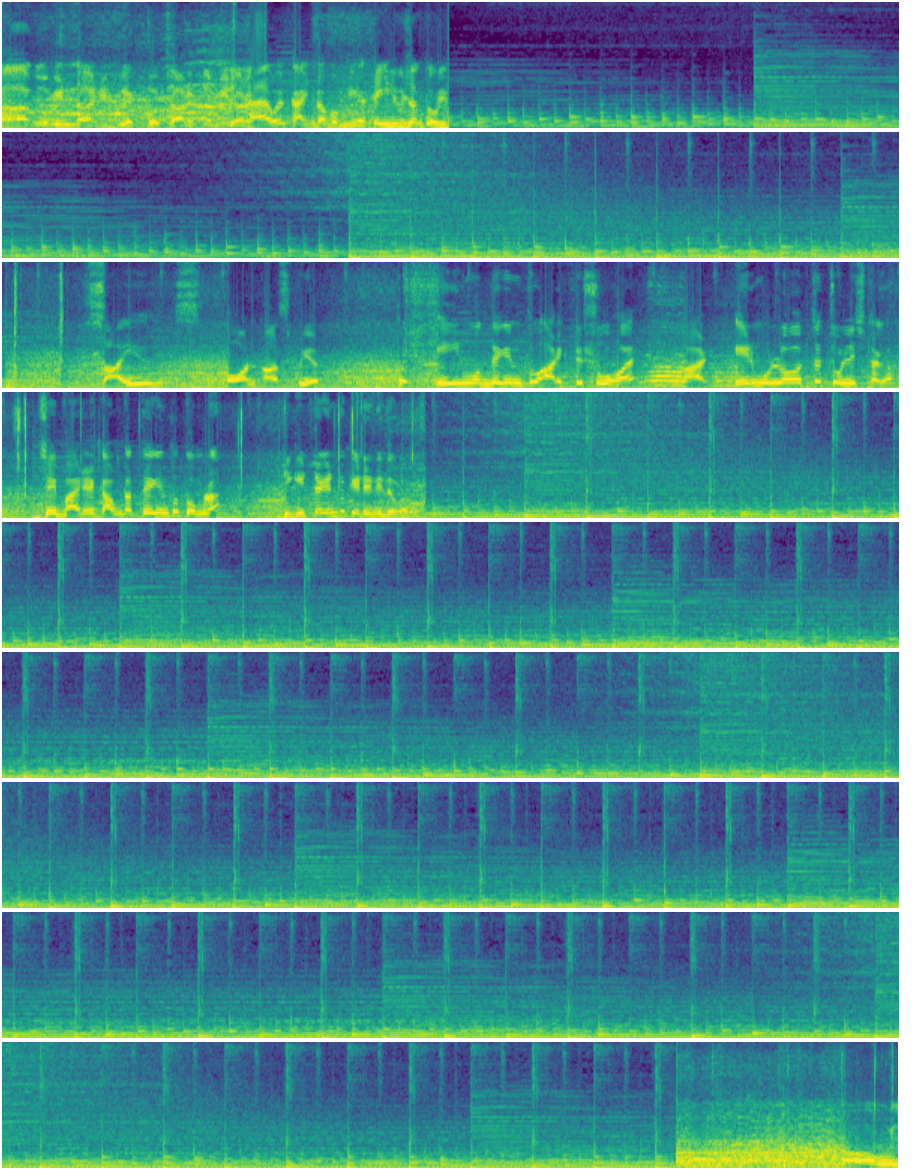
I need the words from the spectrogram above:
না গোবিন্দা না রিফ্লেক্ট করছে আরেকটা মিরার হ্যাঁ ওই কাইন্ড অফ একটা ইলিউশন তৈরি সাইজ অন আ স্পিয়ার তো এর মধ্যে কিন্তু আরেকটা শো হয়, আর এর মূল্য হচ্ছে চল্লিশ টাকা। সেই বাইরের কাউন্টার থেকে কিন্তু তোমরা টিকিটটা কিন্তু কেটে নিতে পারো।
